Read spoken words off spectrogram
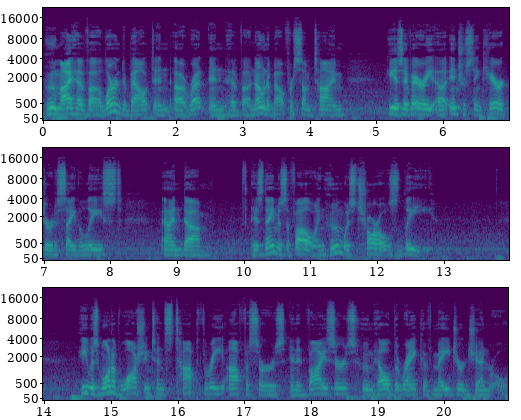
whom I have uh, learned about and uh, read and have uh, known about for some time. He is a very uh, interesting character, to say the least. And um, his name is the following Whom was Charles Lee? He was one of Washington's top three officers and advisors whom held the rank of Major General.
